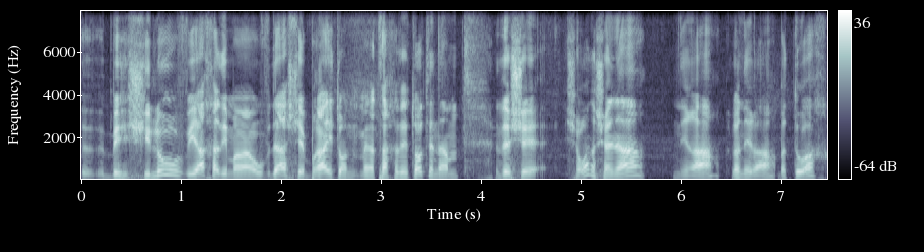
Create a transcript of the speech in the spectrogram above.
בשילוב יחד עם העובדה שברייטון מנצחת את טוטנאם זה ששרון השנה נראה, לא נראה, בטוח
